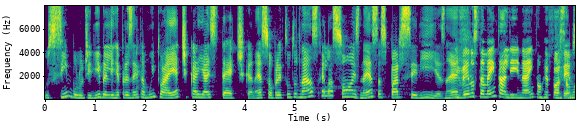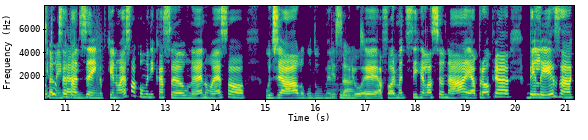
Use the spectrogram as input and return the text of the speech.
o símbolo de Libra ele representa muito a ética e a estética, né? Sobretudo nas relações, nessas parcerias, né? E Vênus também tá ali, né? Então reforça muito o que você tá tá dizendo, porque não é só a comunicação, né? Não é só o diálogo do Mercúrio, Exato. é a forma de se relacionar, é a própria beleza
